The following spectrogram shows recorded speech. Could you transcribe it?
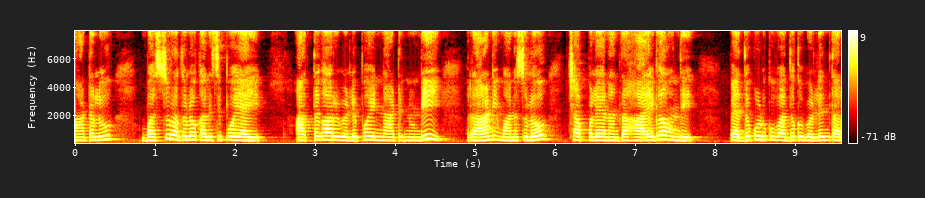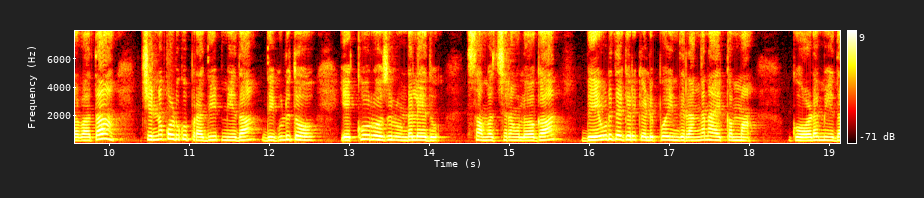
మాటలు బస్సు రథలో కలిసిపోయాయి. అత్తగారు వెళ్ళిపోయిన నాటి నుండి రాణి మనసులో చెప్పలేనంత హాయిగా ఉంది. పెద్ద కొడుకు వద్దకు వెళ్ళిన తర్వాత చిన్న కొడుకు ప్రదీప్ మీద దిగులుతో ఎక్కువ రోజులు ఉండలేదు. సంవత్సరంలోగా దేవుడి దగ్గరికి వెళ్ళిపోయింది రంగనాయకమ్మ. గోడ మీద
